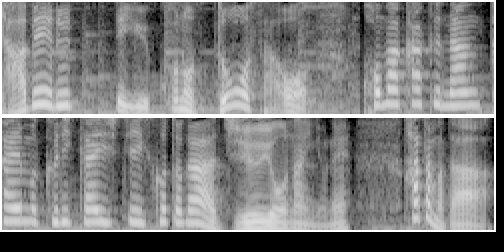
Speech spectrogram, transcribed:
食べるっていうこの動作を、細かく何回も繰り返していくことが重要なんよね。はたまた、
